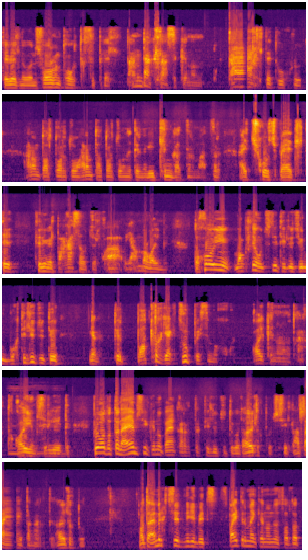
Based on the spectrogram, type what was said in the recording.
Тэгэл нөгөө шуурган туугдагсад тэгэл дандаа классик кино гайхалтай түүхнүүд 17 дугаар 100 15 дугаар 100-ны тэр нэг эдлэн газар мазар аж ахуйч байдал те тэр ингээл багасаа үзэл ямар гоё юм бэ. Тухайн үеийн Монголын үндэсний телевиз ер нь бүх телевизүүд яг тэр бодлого яг зүв байсан байхгүй гоё кинонууд гаргадаг, гоё юм сэргээдэг. Би бол одоо аимшиг кино байн гаргадаг телевизүүдийг бол ойлгохгүй жишээл алан хайдан гаргадаг, ойлгодог. Одоо Америк жишээд нэг юм байд Spider-Man киноноос болоод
